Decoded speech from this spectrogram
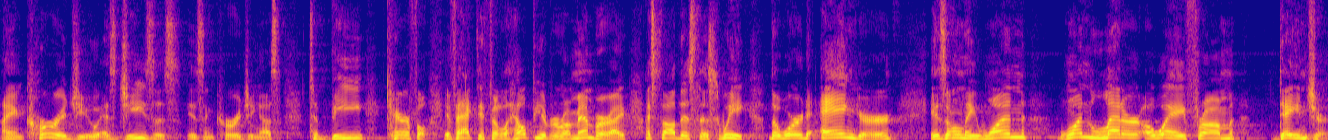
I, encourage you, as Jesus is encouraging us, to be careful. In fact, if it'll help you to remember, I, I saw this this week. The word anger is only one one letter away from danger,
